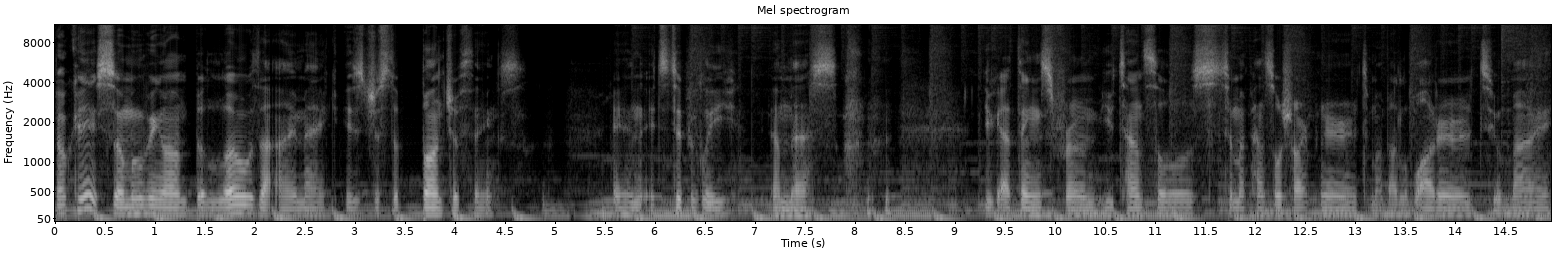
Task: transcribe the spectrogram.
Okay, so moving on below the iMac is just a bunch of things, and it's typically a mess. you got things from utensils to my pencil sharpener to my bottle of water to my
